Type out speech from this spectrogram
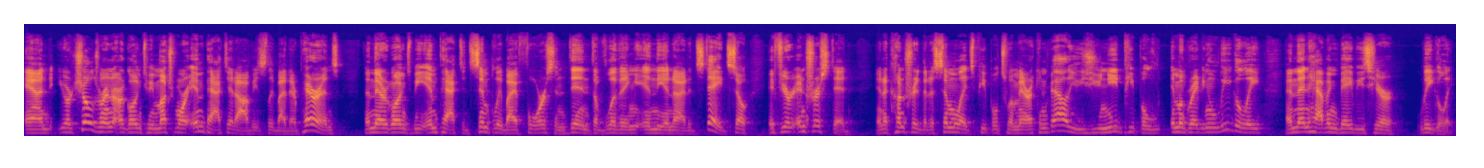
And your children are going to be much more impacted, obviously, by their parents than they're going to be impacted simply by force and dint of living in the United States. So if you're interested in a country that assimilates people to American values, you need people immigrating legally and then having babies here legally.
